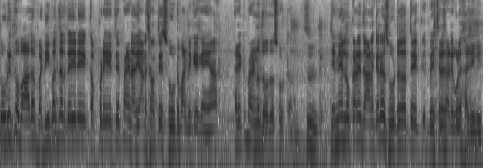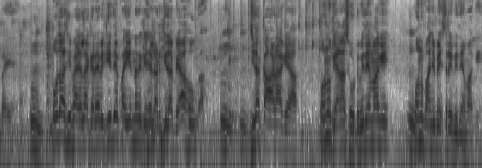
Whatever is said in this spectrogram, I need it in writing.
ਤੂੜੀ ਤੋਂ ਬਾਅਦ ਵੱਡੀ ਪੱਧਰ ਤੇ ਜਿਹੜੇ ਕੱਪੜੇ ਤੇ ਭੈਣਾਂ ਦੇ ਅਣਸੌਂਤੇ ਸੂਟ ਵੰਡ ਕੇ ਗਏ ਆ ਹਰ ਇੱਕ ਭੈਣ ਨੂੰ ਦੋ ਦੋ ਸੂਟ। ਜਿੰਨੇ ਲੋਕਾਂ ਨੇ ਦਾਨ ਕਰਿਆ ਸੂਟ ਤੇ ਬਿਸਤਰੇ ਸਾਡੇ ਕੋਲੇ ਹਜੇ ਵੀ ਪਏ ਆ ਉਹਦਾ ਅਸੀਂ ਫੈਸਲਾ ਕਰਿਆ ਵੀ ਜਿਹਦੇ ਭਾਈ ਇਹਨਾਂ ਦੇ ਕਿਸੇ ਲੜਕੀ ਦਾ ਵਿਆਹ ਹੋਊਗਾ ਜਿਹਦਾ ਕਾਰਡ ਆ ਗਿਆ ਉਹਨੂੰ 11 ਸੂਟ ਵੀ ਦੇਵਾਂਗੇ ਉਹਨੂੰ ਪੰਜ ਬਿਸਤਰੇ ਵੀ ਦੇਵਾਂਗੇ।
